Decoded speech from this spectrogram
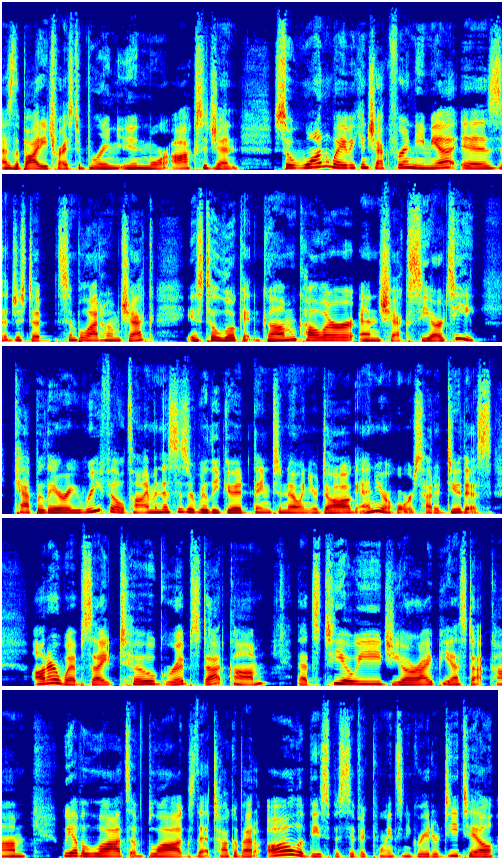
as the body tries to bring in more oxygen. So one way we can check for anemia is just a simple at home check is to look at gum color and check CRT capillary refill time. And this is a really good thing to know in your dog and your horse how to do this. On our website, toegrips.com, that's T-O-E-G-R-I-P-S.com, we have lots of blogs that talk about all of these specific points in greater detail,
